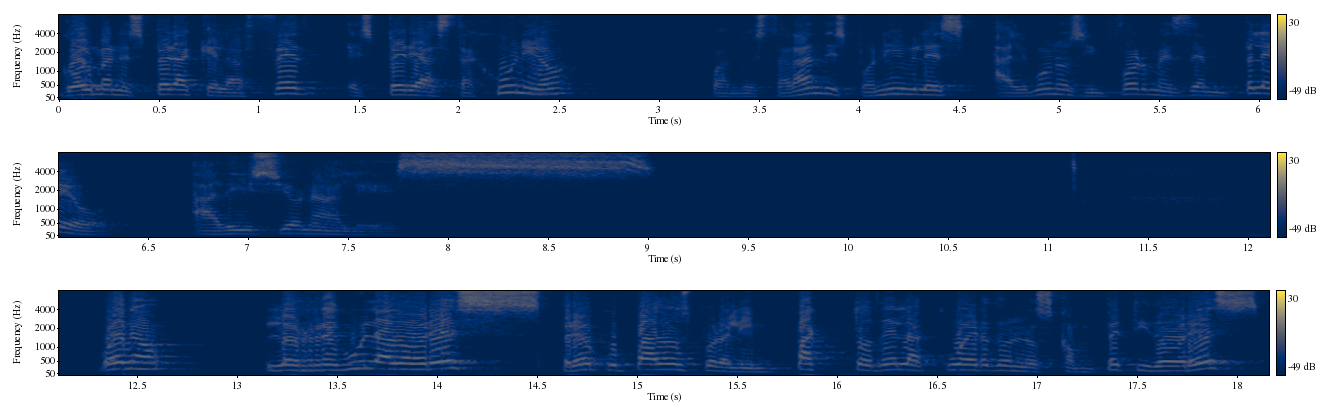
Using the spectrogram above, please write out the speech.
Goldman espera que la Fed espere hasta junio, cuando estarán disponibles algunos informes de empleo adicionales. Bueno, los reguladores, preocupados por el impacto del acuerdo en los competidores,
